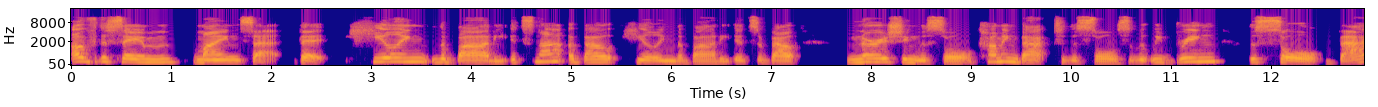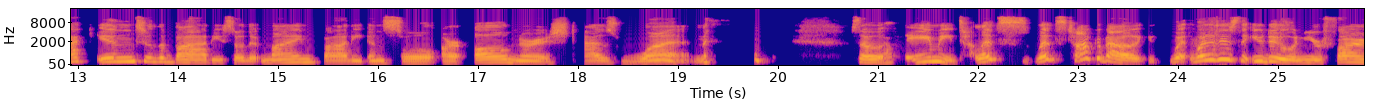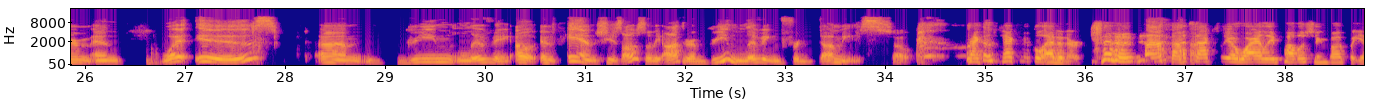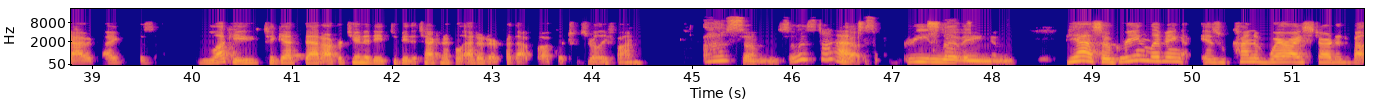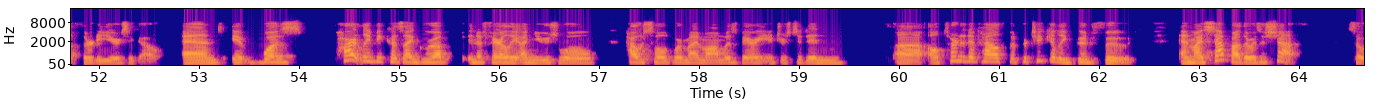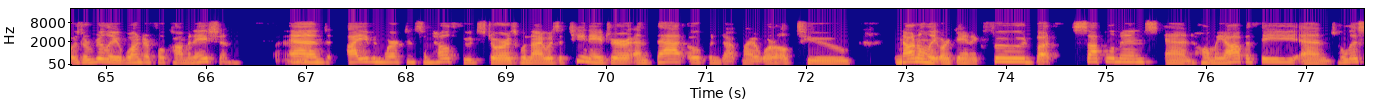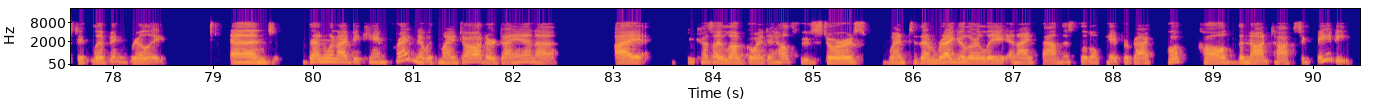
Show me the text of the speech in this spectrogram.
of the same mindset that healing the body. It's not about healing the body. It's about nourishing the soul coming back to the soul so that we bring the soul back into the body so that mind body and soul are all nourished as one. So yep. amy let's let's talk about what what it is that you do in your farm and what is um, Green Living. Oh, and, and she's also the author of Green Living for Dummies. So technical editor. That's actually a Wiley publishing book, but yeah, I, I, was lucky to get that opportunity to be the technical editor for that book, which was really fun. Awesome. So let's talk about green so, living and yeah, so green living is kind of where I started about 30 years ago. And it was partly because I grew up in a fairly unusual household where my mom was very interested in uh, alternative health, but particularly good food. And my stepfather was a chef. So it was a really wonderful combination. And I even worked in some health food stores when I was a teenager, and that opened up my world to not only organic food, but supplements and homeopathy and holistic living, really. And then when I became pregnant with my daughter, Diana, I because I love going to health food stores, went to them regularly, and I found this little paperback book called The Non Toxic Baby.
